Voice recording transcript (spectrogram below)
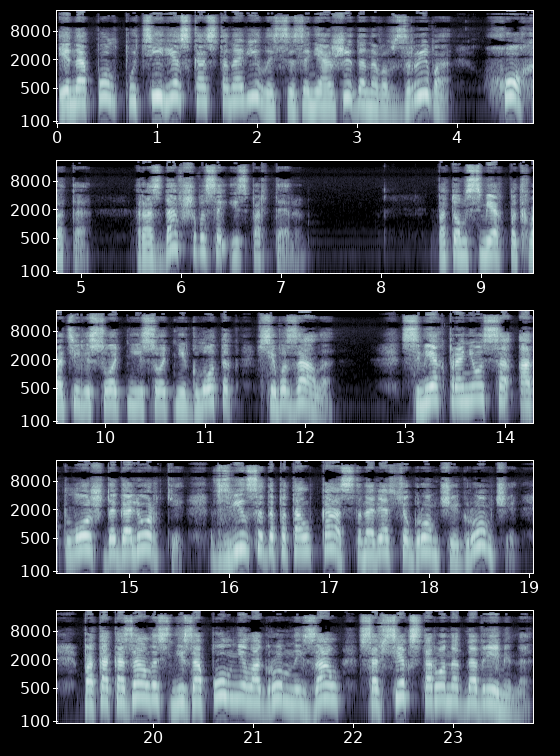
и на полпути резко остановилась из-за неожиданного взрыва хохота, раздавшегося из портера. Потом смех подхватили сотни и сотни глоток всего зала. Смех пронесся от ложь до галерки, взвился до потолка, становясь все громче и громче, пока, казалось, не заполнил огромный зал со всех сторон одновременно.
